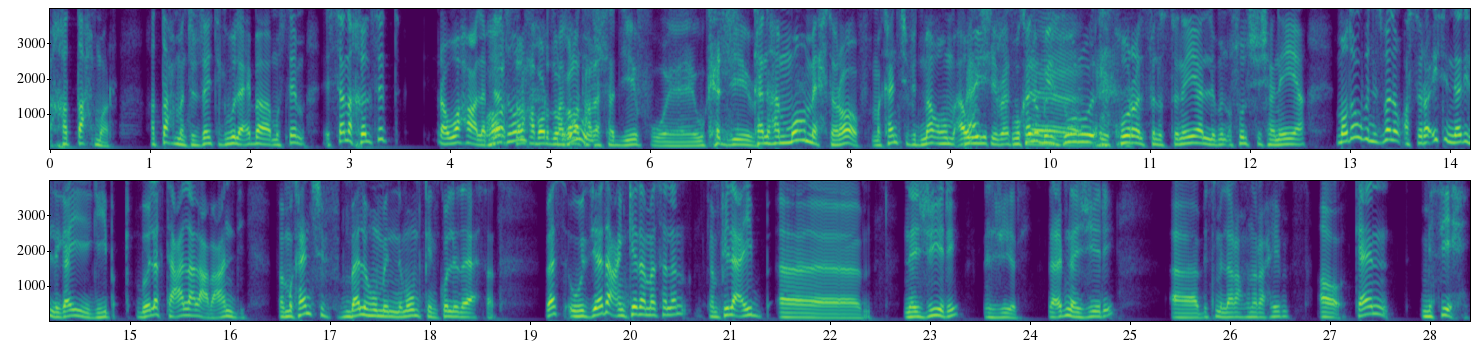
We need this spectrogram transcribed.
خط أحمر. خط أحمر أنتوا إزاي تجيبوا لعيبة مسلمة؟ السنة خلصت روحوا على هو بلادهم الصراحة برضو ما غلط. على سديف و- وكديف كان همهم احتراف ما كانش في دماغهم قوي ماشي بس وكانوا آه، بيزوروا القرى الفلسطينية اللي من أصول شيشانية. الموضوع بالنسبة لهم أصل رئيس النادي اللي جاي يجيبك بيقول لك تعالى ألعب عندي. فما كانش في بالهم إن ممكن كل ده يحصل. بس وزيادة عن كده مثلا كان في لعيب آه نيجيري. نيجيري. لعيب نيجيري آه بسم الله الرحمن الرحيم. آه كان مسيحي.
